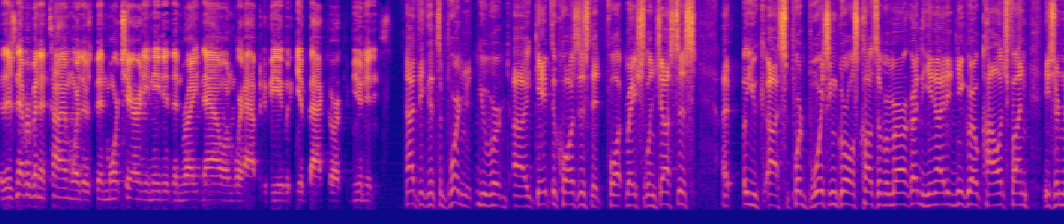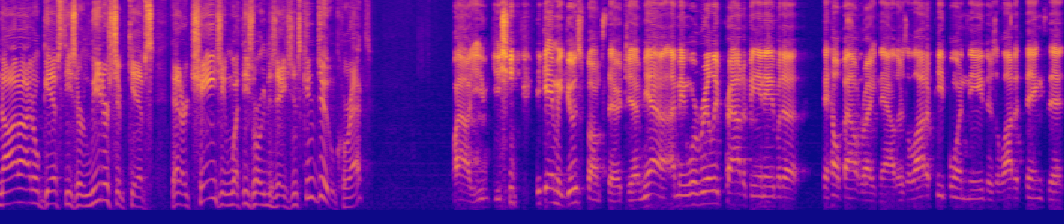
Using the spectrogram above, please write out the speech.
there's never been a time where there's been more charity needed than right now, and we're happy to be able to give back to our communities. I think that's important. You were uh, gave the causes that fought racial injustice. Uh, you uh, support Boys and Girls Clubs of America, the United Negro College Fund. These are not idle gifts. These are leadership gifts that are changing what these organizations can do. Correct? Wow, you, you, you gave me goosebumps there, Jim. Yeah, I mean, we're really proud of being able to, to help out right now. There's a lot of people in need. There's a lot of things that,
